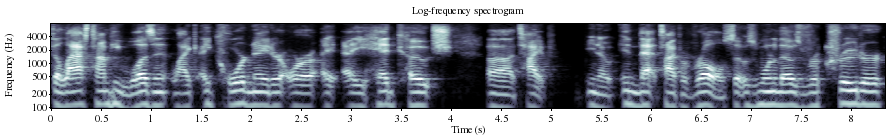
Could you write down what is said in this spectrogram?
the last time he wasn't like a coordinator or a, a head coach uh, type, you know, in that type of role. So it was one of those recruiter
